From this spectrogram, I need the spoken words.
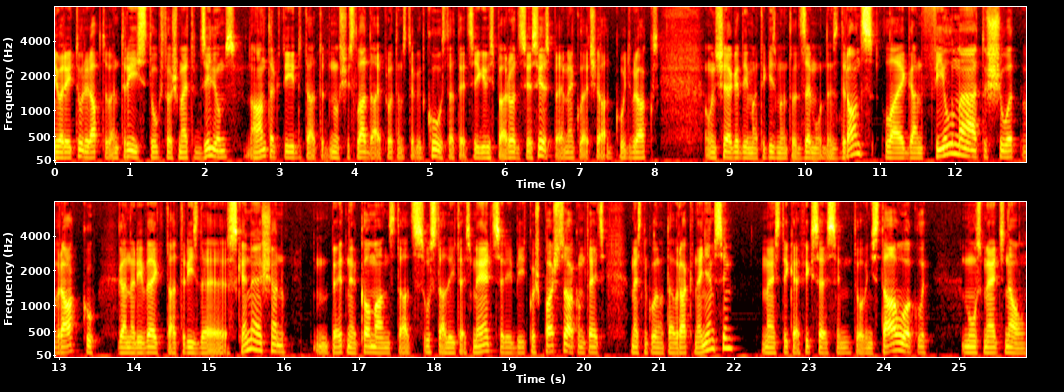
Jo arī tur ir aptuveni 3000 metru dziļums, Antarktīda. Tātad nu, šis ledāji, protams, tagad kūst, attiecīgi vispār radusies iespēja meklēt šādu kuģu vrakus. Un šajā gadījumā tika izmantots zemūdens drons, lai gan filmētu šo vraku, gan arī veiktu tā 3D skenēšanu. Pētnieku komandas tāds uzstādītais mērķis arī bija, kurš pašā sākumā teica, mēs neko no tā vraka neņemsim, mēs tikai fiksēsim to viņa stāvokli, Mūsu mērķis nav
